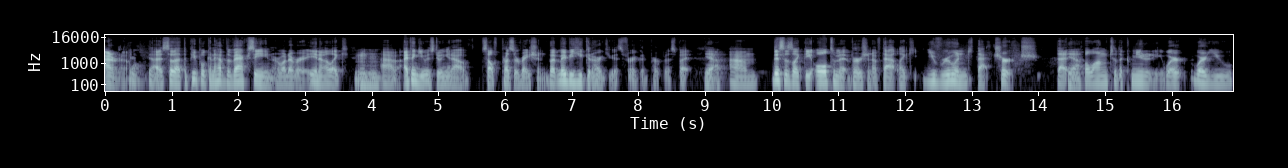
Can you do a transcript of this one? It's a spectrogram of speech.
i don't know uh, so that the people can have the vaccine or whatever you know like hmm uh, i think he was doing it out of self-preservation but maybe he could argue it's for a good purpose but Yeah. um this is like the ultimate version of that like you ruined that church that Yeah. belonged to the community where where you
